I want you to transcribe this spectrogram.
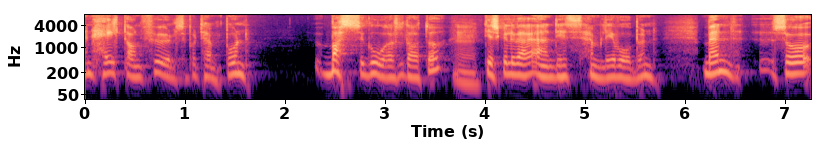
en helt annen følelse på tempoen. Masse gode resultater. Mm. Det skulle være Andys hemmelige våpen. Men så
